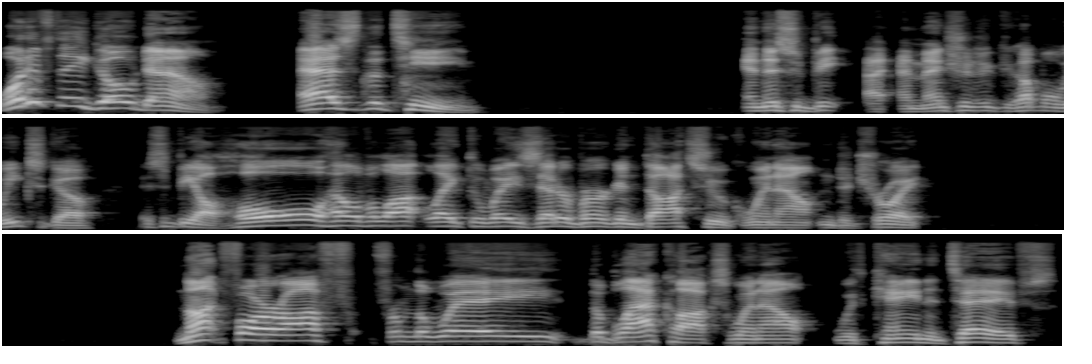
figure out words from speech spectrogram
What if they go down as the team? And this would be, I mentioned it a couple weeks ago. This would be a whole hell of a lot like the way Zetterberg and Datsyuk went out in Detroit. Not far off from the way the Blackhawks went out with Kane and Toews,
